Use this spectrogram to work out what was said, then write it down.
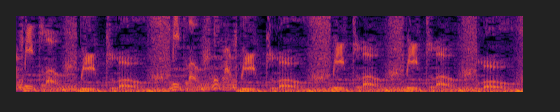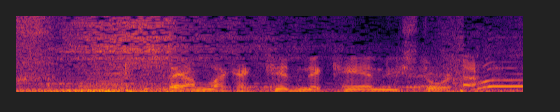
meatloaf, meatloaf, meatloaf, meatloaf, meatloaf, Loaf. Say I'm like a kid in a candy store.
